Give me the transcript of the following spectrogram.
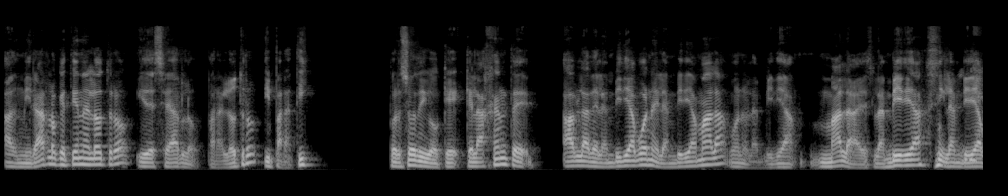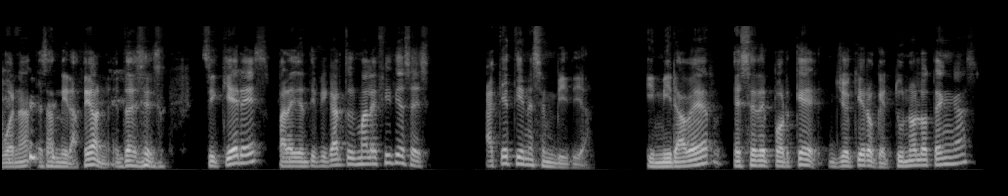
admirar lo que tiene el otro y desearlo para el otro y para ti. Por eso digo que, que la gente habla de la envidia buena y la envidia mala. Bueno, la envidia mala es la envidia y la envidia buena es admiración. Entonces, si quieres, para identificar tus maleficios es ¿a qué tienes envidia? Y mira a ver ese de por qué yo quiero que tú no lo tengas,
